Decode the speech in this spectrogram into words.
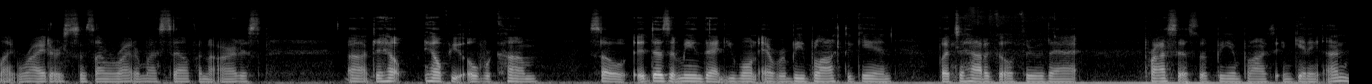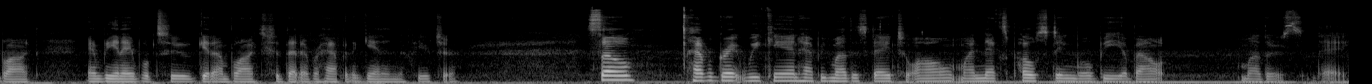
like writers, since I'm a writer myself and an artist, uh, to help help you overcome. So it doesn't mean that you won't ever be blocked again, but to how to go through that process of being blocked and getting unblocked and being able to get unblocked should that ever happen again in the future. So, have a great weekend. Happy Mother's Day to all. My next posting will be about Mother's Day.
